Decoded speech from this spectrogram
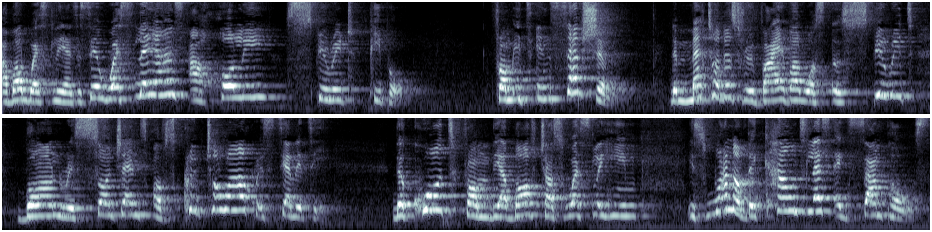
about Wesleyans. They say Wesleyans are Holy Spirit people. From its inception, the Methodist revival was a spirit-born resurgence of scriptural Christianity. The quote from the above Charles Wesley hymn is one of the countless examples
